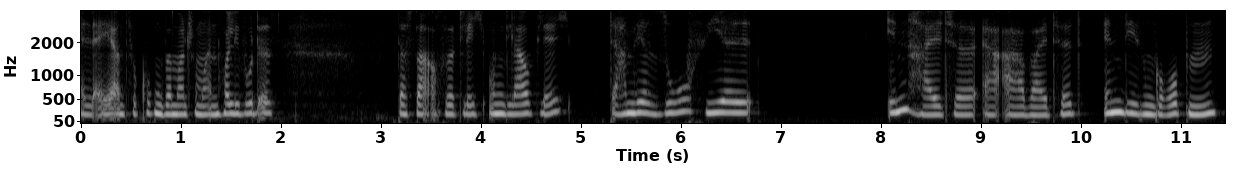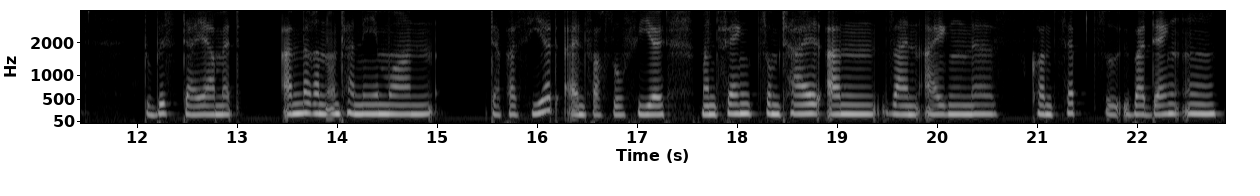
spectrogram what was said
LA anzugucken, wenn man schon mal in Hollywood ist. Das war auch wirklich unglaublich. Da haben wir so viel Inhalte erarbeitet in diesen Gruppen. Du bist da ja mit anderen Unternehmern da passiert einfach so viel. Man fängt zum Teil an, sein eigenes Konzept zu überdenken.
